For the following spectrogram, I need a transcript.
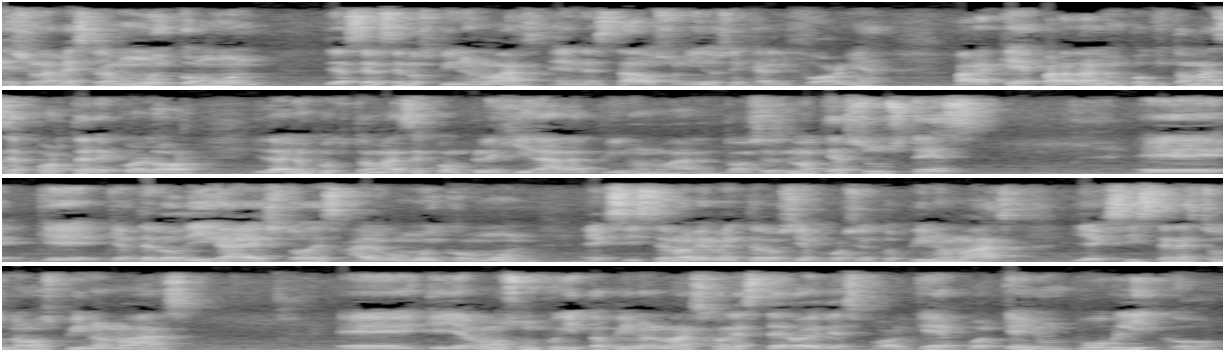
es una mezcla muy común de hacerse los Pinot Noirs en Estados Unidos, en California. ¿Para qué? Para darle un poquito más de porte de color y darle un poquito más de complejidad al Pinot Noir. Entonces no te asustes eh, que, que, te lo diga esto, es algo muy común. Existen obviamente los 100% Pinot Noirs y existen estos nuevos Pinot Noirs eh, que llamamos un poquito Pinot Noirs con esteroides. ¿Por qué? Porque hay un público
